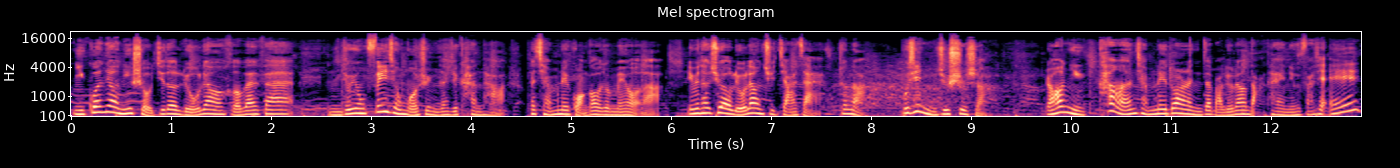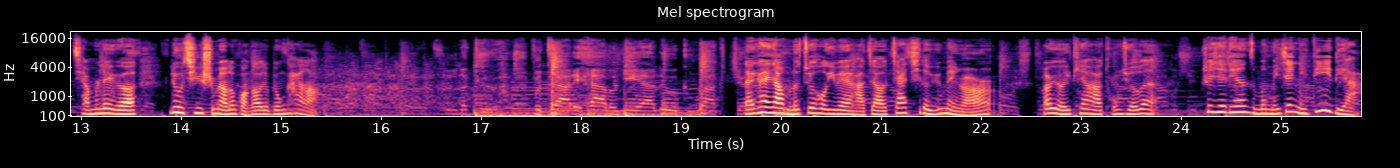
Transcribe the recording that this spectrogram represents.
你关掉你手机的流量和 WiFi，你就用飞行模式，你再去看它，它前面那广告就没有了，因为它需要流量去加载。真的，不信你们去试试啊。然后你看完前面那段呢，你再把流量打开，你会发现，哎，前面那个六七十秒的广告就不用看了。来看一下我们的最后一位哈，叫佳期的虞美人儿。而有一天啊，同学问：“这些天怎么没见你弟弟啊？”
